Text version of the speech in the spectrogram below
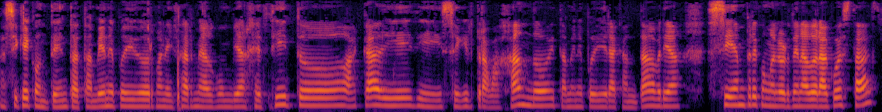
Así que contenta. También he podido organizarme algún viajecito a Cádiz y seguir trabajando. Y también he podido ir a Cantabria, siempre con el ordenador a cuestas,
